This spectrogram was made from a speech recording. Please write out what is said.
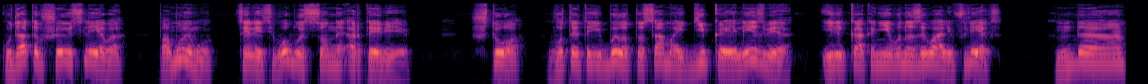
куда-то в шею слева, по-моему, целясь в область сонной артерии. Что, вот это и было то самое гибкое лезвие, или как они его называли, флекс. Да,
